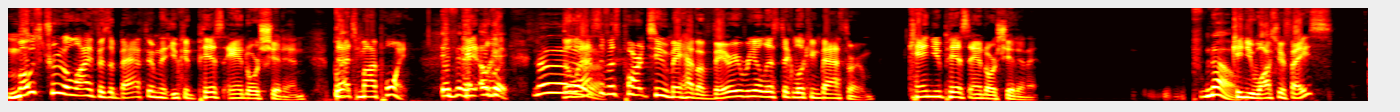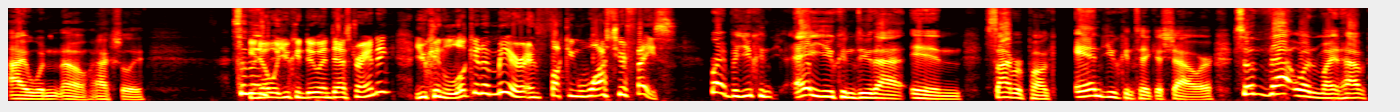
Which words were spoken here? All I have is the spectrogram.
Most true to life is a bathroom that you can piss and or shit in. That's my point. If it, Okay, okay, look, no, no, no, The Last of Us Part 2 may have a very realistic looking bathroom. Can you piss and or shit in it? no, Can you wash your face? I wouldn't know actually. So You know what you can do in Death Stranding? You can look in a mirror and fucking wash your face. right? But you can a you can do that in Cyberpunk, and you can take a shower. So that one might have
